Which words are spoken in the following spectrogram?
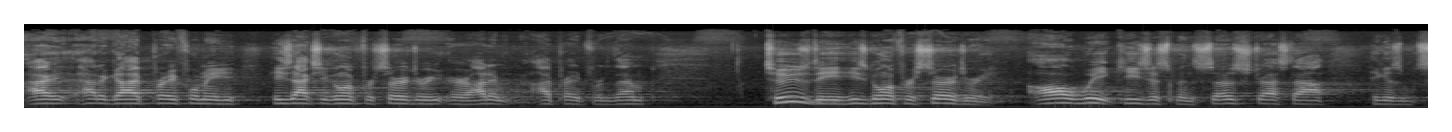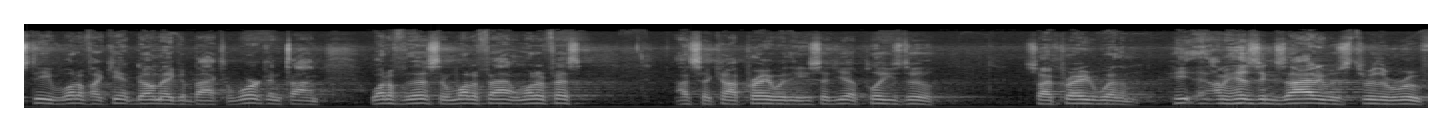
I had a guy pray for me. He's actually going for surgery, or I didn't. I prayed for them. Tuesday, he's going for surgery. All week, he's just been so stressed out. He goes, Steve, what if I can't don't make it back to work in time? What if this and what if that and what if this? I said, Can I pray with you? He said, Yeah, please do. So I prayed with him. He, I mean, his anxiety was through the roof.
